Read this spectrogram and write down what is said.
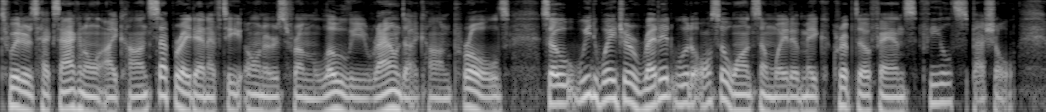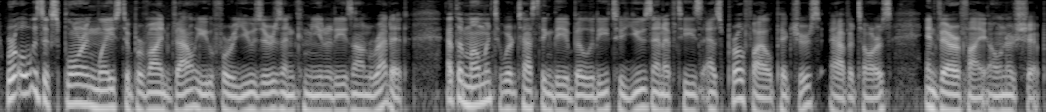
Twitter's hexagonal icons separate NFT owners from lowly round icon proles, so we'd wager Reddit would also want some way to make crypto fans feel special. We're always exploring ways to provide value for users and communities on Reddit. At the moment, we're testing the ability to use NFTs NFTs as profile pictures, avatars, and verify ownership,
